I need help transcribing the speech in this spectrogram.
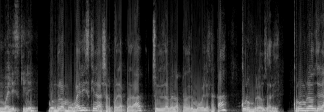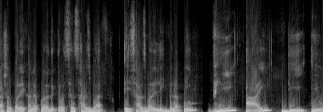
মোবাইল স্ক্রিনে বন্ধুরা মোবাইল স্ক্রিনে আসার পরে আপনারা চলে যাবেন আপনাদের মোবাইলে থাকা ক্রোম ব্রাউজারে ক্রোম ব্রাউজারে আসার পরে এখানে আপনারা দেখতে পাচ্ছেন সার্চ বার এই সার্চ বারে লিখবেন আপনি V I D U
